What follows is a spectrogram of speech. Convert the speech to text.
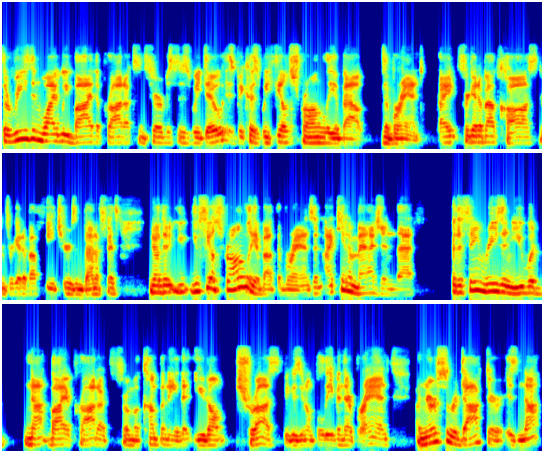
The reason why we buy the products and services we do is because we feel strongly about the brand, right? Forget about cost and forget about features and benefits. You know, that you, you feel strongly about the brands. And I can't imagine that for the same reason you would not buy a product from a company that you don't trust because you don't believe in their brand. A nurse or a doctor is not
